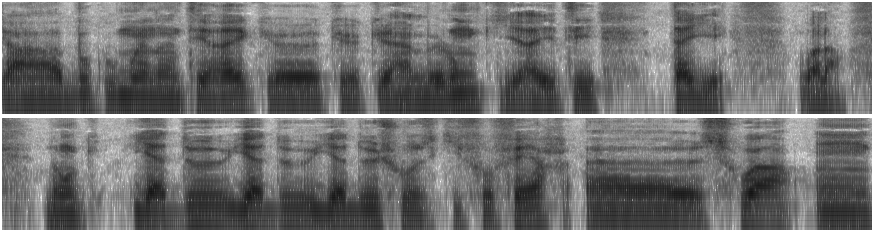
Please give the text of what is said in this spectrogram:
a beaucoup moins d'intérêt que qu'un melon qui a été taillé. Voilà. Donc il y a deux il y a deux il y a deux choses qu'il faut faire. Euh, soit on,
